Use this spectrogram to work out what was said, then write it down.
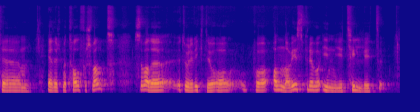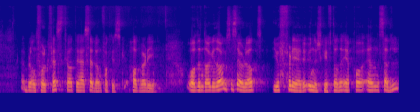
til edelt metall forsvant, så var det utrolig viktig å på annet vis prøve å inngi tillit blant folk flest til at disse sedlene faktisk hadde verdi. Og den dag i dag så ser du at jo flere underskrifter det er på en seddel,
